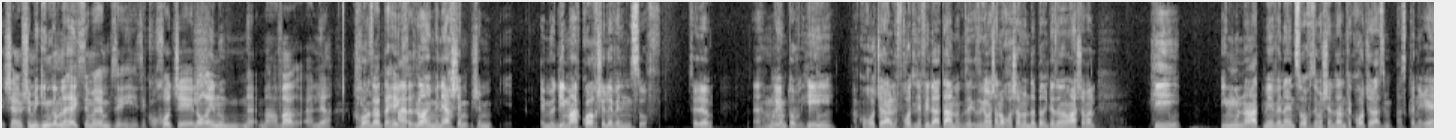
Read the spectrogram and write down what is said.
שמגיעים גם להקס, היא אומרת, זה, זה כוחות שלא ראינו מה- בעבר עליה. נכון. יצרה את ההקס אה, הזה. לא, אני מניח שהם, שהם הם יודעים מה הכוח של אבן אינסוף, בסדר? הם אומרים, טוב, היא, הכוחות שלה, לפחות לפי דעתם, זה, זה גם מה שאנחנו חשבנו לדבר כזה ממש, אבל היא, היא מונעת מאבן האינסוף, זה מה שנתן את הכוחות שלה, אז, אז כנראה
